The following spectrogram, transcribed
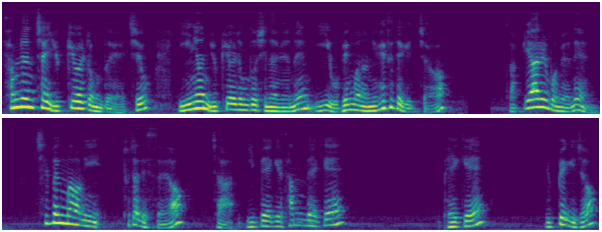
3년차 6개월 정도에, 즉 2년 6개월 정도 지나면은 이 500만 원이 회수되겠죠. 자, B안을 보면은 700만 원이 투자됐어요. 자, 200에 300에 100에 600이죠.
